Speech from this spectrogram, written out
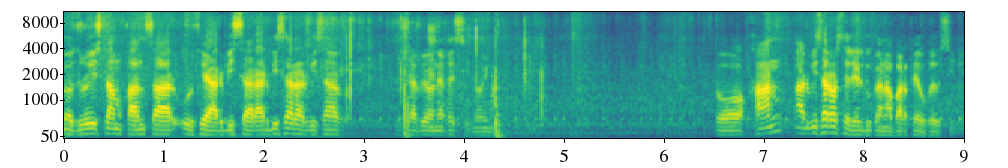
নজরুল ইসলাম খান স্যার উর্ফে আরবি স্যার। আরবি স্যার আরবি স্যার হিসাবে অনেকে চিনই তো খান আরবি স্যারের ছেলের দোকান আবার কেউ কেউ চিনে।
